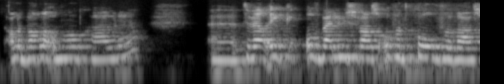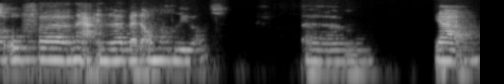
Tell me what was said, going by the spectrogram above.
alle ballen omhoog gehouden. Uh, terwijl ik of bij Luus was, of aan het kolven was, of uh, nou ja, inderdaad bij de andere drie was. Um, ja,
